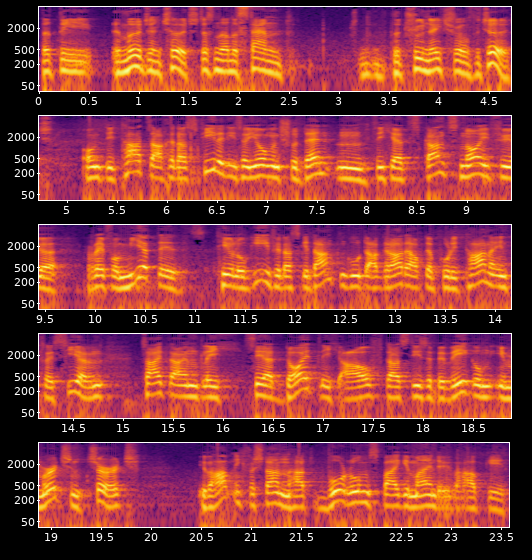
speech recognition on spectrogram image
that the emergent church doesn't understand the true nature of the church. Und die Tatsache, dass viele dieser jungen Studenten sich jetzt ganz neu für reformierte Theologie, für das Gedankengut gerade auch der Puritaner interessieren, zeigt eigentlich sehr deutlich auf, dass diese Bewegung Emergent Church überhaupt nicht verstanden hat, worum es bei Gemeinde überhaupt geht.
